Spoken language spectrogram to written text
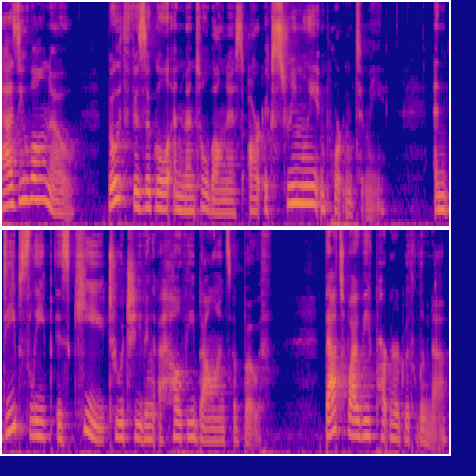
As you all know, both physical and mental wellness are extremely important to me, and deep sleep is key to achieving a healthy balance of both. That's why we've partnered with Luna.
